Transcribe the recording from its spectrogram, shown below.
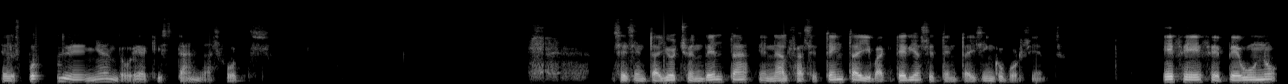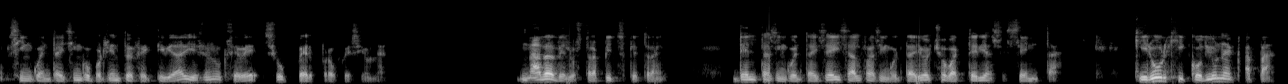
Se los puedo ir enseñando, ¿eh? aquí están las fotos. 68 en delta, en alfa 70 y bacterias 75%. FFP1 55% de efectividad y es uno que se ve súper profesional. Nada de los trapitos que traen. Delta 56, alfa 58, bacterias 60. Quirúrgico de una capa.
